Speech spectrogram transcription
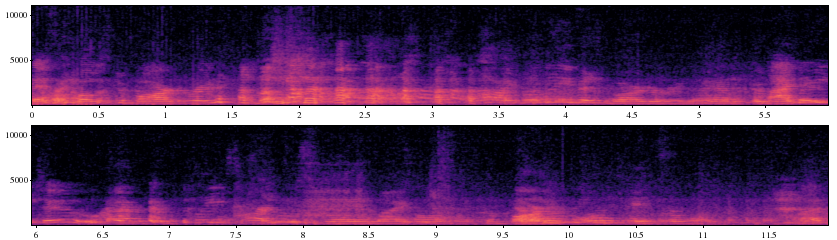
As opposed to bartering. I believe in bartering. I have a complete. I do too. I have a complete art display in my home, and barter. I only paid for one. That's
